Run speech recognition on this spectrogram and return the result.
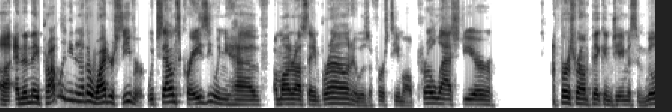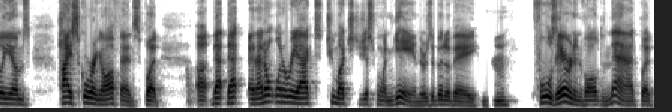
Uh, and then they probably need another wide receiver, which sounds crazy when you have Amon-Ra St. Brown, who was a first team All Pro last year. a first round pick in Jameson Williams, high scoring offense. But uh, that that and I don't want to react too much to just one game. There's a bit of a mm-hmm. fool's errand involved in that. But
